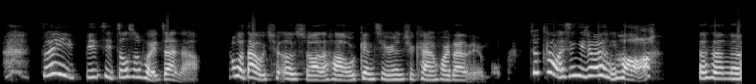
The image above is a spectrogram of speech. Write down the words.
所以比起《咒术回战》啊，如果带我去二刷的话，我更情愿去看《坏蛋联盟》，就看完心情就会很好啊。珊珊呢？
